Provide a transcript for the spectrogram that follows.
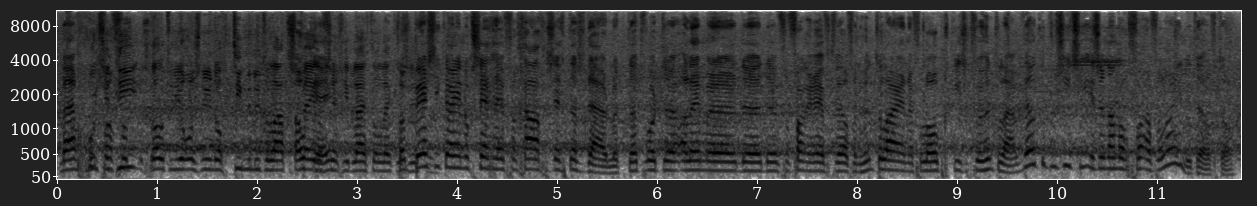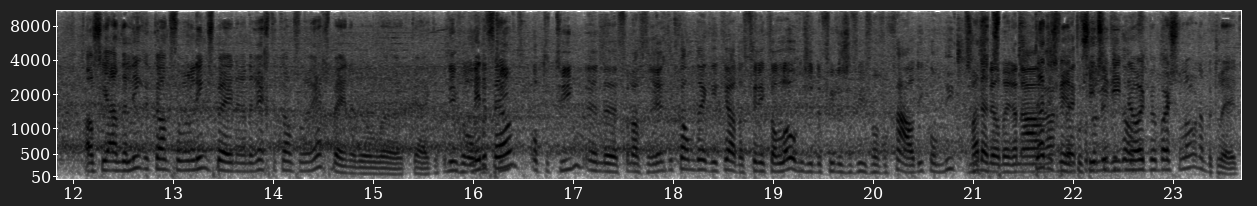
maar goed, moet je die van... grote jongens nu nog 10 minuten laten spelen? Okay. Zeg je blijft dan lekker Van Persie kan je nog zeggen, heeft Van Gaal gezegd, dat is duidelijk. Dat wordt uh, alleen maar de, de vervanger eventueel van Huntelaar. En dan voorlopig kies ik voor Huntelaar. Welke positie is er dan nog voor Avalai in dit elftal? Als hij aan de linkerkant voor een linksbener en aan de rechterkant voor een rechtsbener wil uh, kijken. In ieder geval Middenveld? Op de 10. En uh, vanaf de rechterkant denk ik, ja, dat vind ik dan logisch in de filosofie van Van Gaal. Die komt niet zo snel meer een Dat is weer een positie die nooit bij Barcelona bekleedt.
